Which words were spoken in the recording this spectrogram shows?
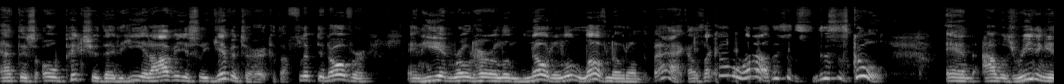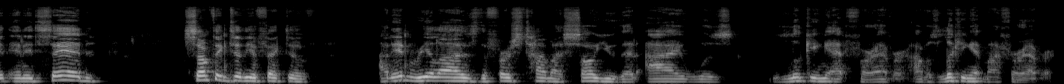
at this old picture that he had obviously given to her because I flipped it over, and he had wrote her a little note, a little love note on the back. I was like, "Oh wow, this is this is cool." And I was reading it, and it said something to the effect of, "I didn't realize the first time I saw you that I was looking at forever. I was looking at my forever."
